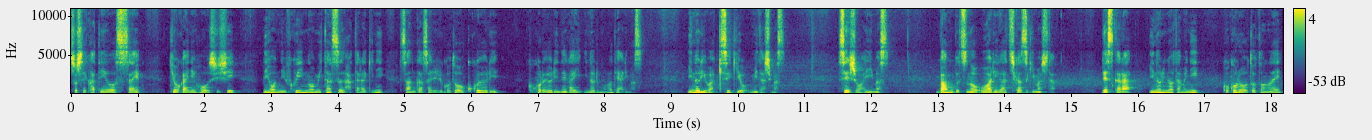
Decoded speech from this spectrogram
そして家庭を支え教会に奉仕し日本に福音を満たす働きに参加されることを心より心より願い祈るものであります。祈りは奇跡を生み出します。聖書は言います。万物の終わりが近づきました。ですから祈りのために心を整え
